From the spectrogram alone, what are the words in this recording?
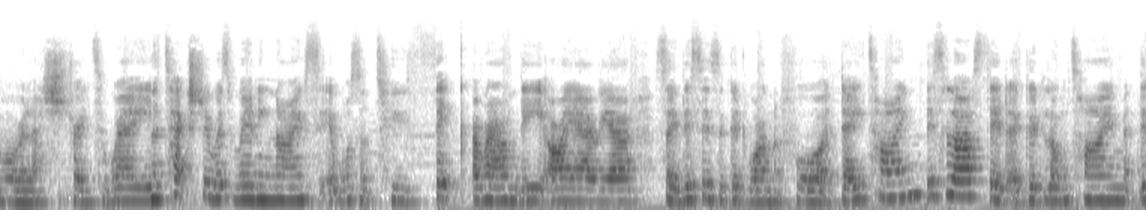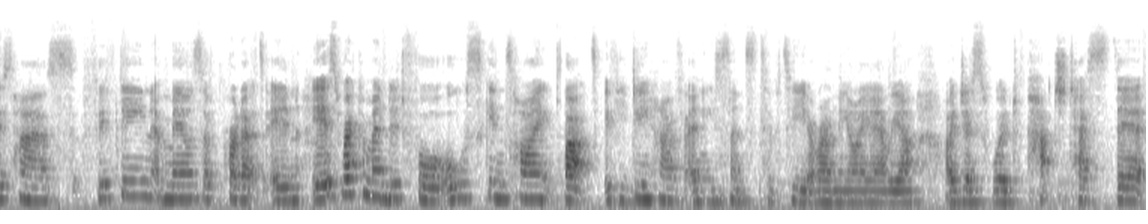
more or less straight away. The texture was really nice. It wasn't too thick around the eye area. So this is a good one for daytime. This lasted a good long time. This has 15 mils of product in. It is recommended for all skin types, but if you do have any sensitivity around the eye area, I just would patch test it.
